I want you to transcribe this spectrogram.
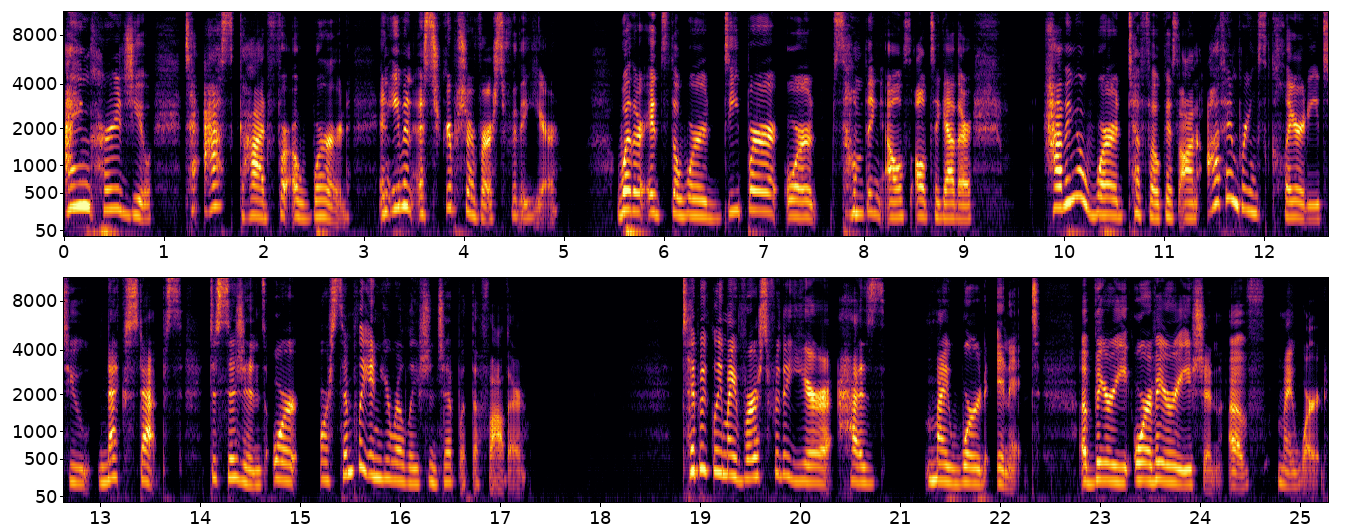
I encourage you to ask God for a word and even a scripture verse for the year. Whether it's the word deeper or something else altogether, having a word to focus on often brings clarity to next steps, decisions, or, or simply in your relationship with the Father typically my verse for the year has my word in it, a very or a variation of my word.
